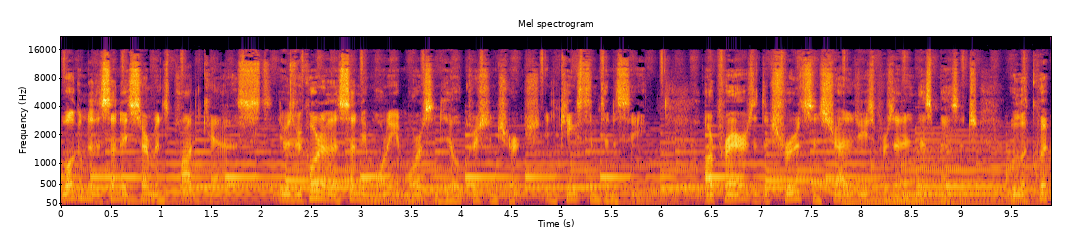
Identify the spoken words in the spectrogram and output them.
Welcome to the Sunday Sermons podcast. It was recorded on a Sunday morning at Morrison Hill Christian Church in Kingston, Tennessee. Our prayer is that the truths and strategies presented in this message will equip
